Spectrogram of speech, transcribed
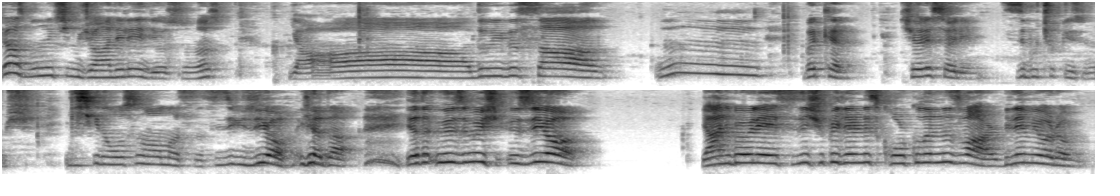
Biraz bunun için mücadele ediyorsunuz. Ya duygusal. Hmm. Bakın şöyle söyleyeyim. Sizi bu çok üzmüş. İlişkin olsun olmasın sizi üzüyor ya da ya da üzmüş, üzüyor. Yani böyle sizin şüpheleriniz, korkularınız var. Bilemiyorum.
